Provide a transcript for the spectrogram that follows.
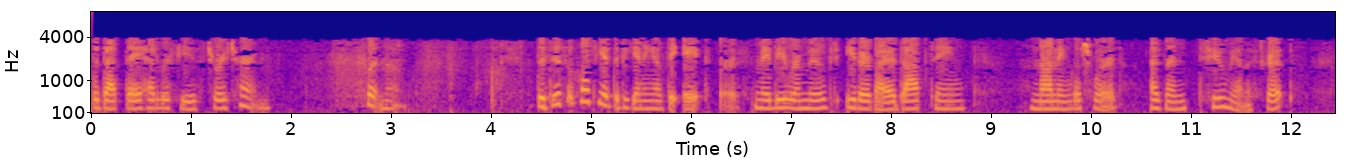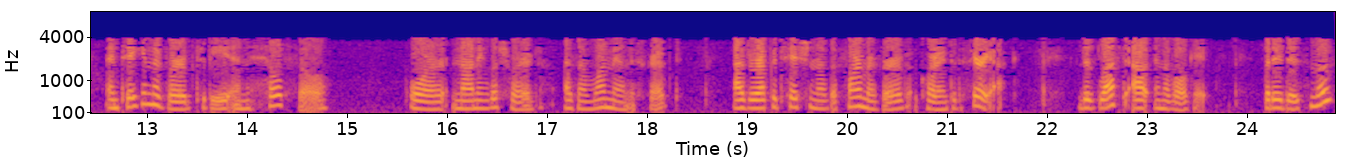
but that they had refused to return. Footnote. The difficulty at the beginning of the eighth verse may be removed either by adopting non-English word, as in two manuscripts, and taking the verb to be in hiphil, or non-English word, as in one manuscript, as a repetition of the former verb according to the Syriac. It is left out in the Vulgate, but it is most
